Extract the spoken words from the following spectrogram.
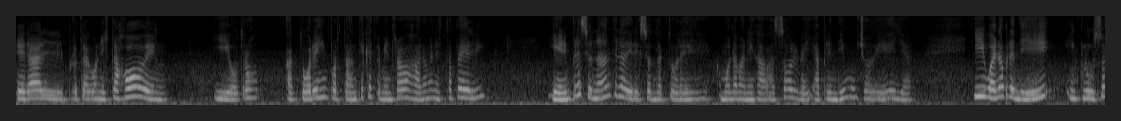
era el protagonista joven y otros actores importantes que también trabajaron en esta peli. Y era impresionante la dirección de actores, cómo la manejaba Solveig. Aprendí mucho de ella. Y bueno, aprendí incluso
